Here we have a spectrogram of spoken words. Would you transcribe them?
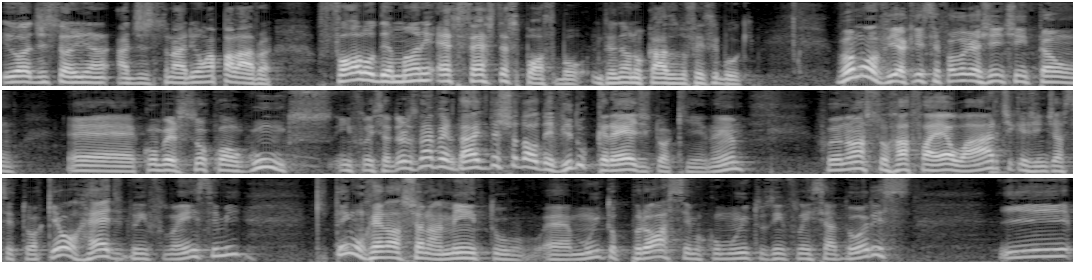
Eu adicionaria, adicionaria uma palavra: follow the money as fast as possible. Entendeu? No caso do Facebook. Vamos ouvir aqui. Você falou que a gente então é, conversou com alguns influenciadores. Na verdade, deixa eu dar o devido crédito aqui, né? Foi o nosso Rafael Arte, que a gente já citou aqui, é o head do Influence Me, que tem um relacionamento é, muito próximo com muitos influenciadores. E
